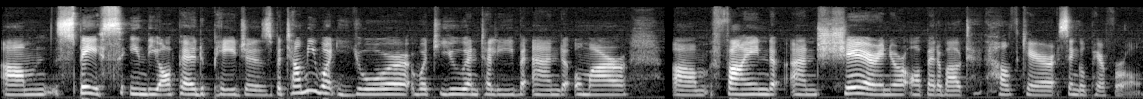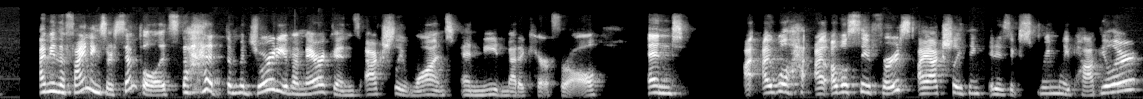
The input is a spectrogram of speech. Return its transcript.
um, space in the op-ed pages. But tell me what your, what you and Tlaib and Omar um, find and share in your op-ed about healthcare single payer for all. I mean, the findings are simple. It's that the majority of Americans actually want and need Medicare for all, and I, will I will say first, I actually think it is extremely popular.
